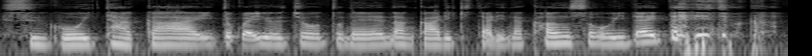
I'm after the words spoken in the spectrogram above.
ー、すごい高いとかいうちょっとね、なんかありきたりな感想を抱いたりとか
